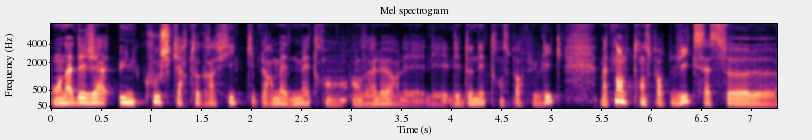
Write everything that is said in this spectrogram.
on a déjà une couche cartographique qui permet de mettre en, valeur les, données de transport public. Maintenant, le transport public, ça se,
